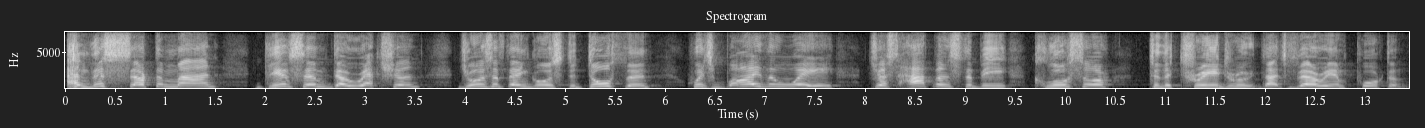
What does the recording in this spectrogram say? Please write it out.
And this certain man gives him direction. Joseph then goes to Dothan, which, by the way, just happens to be closer to the trade route. That's very important.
